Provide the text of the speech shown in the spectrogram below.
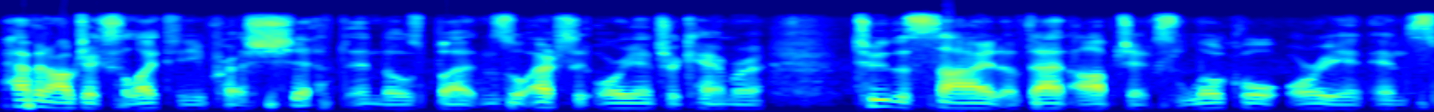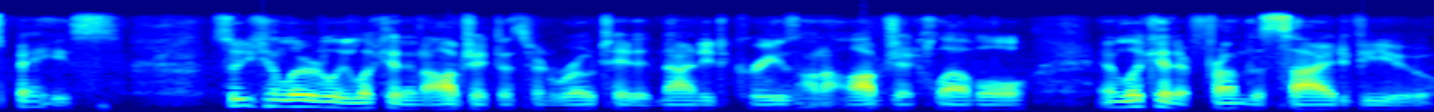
have an object selected, you press shift and those buttons will actually orient your camera to the side of that object's local orient in space. So you can literally look at an object that's been rotated 90 degrees on an object level and look at it from the side view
